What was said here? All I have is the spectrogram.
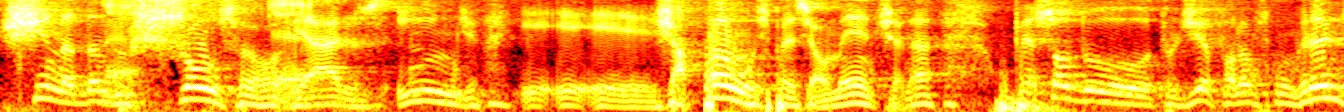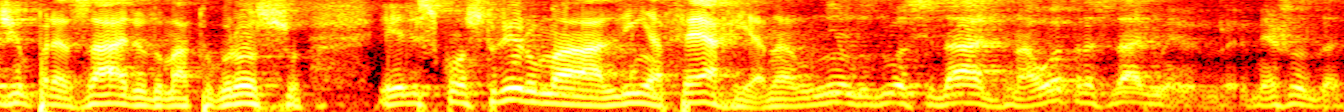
China dando É. shows ferroviários, Índia, e, e- e Japão especialmente, né? O pessoal do outro dia falamos com um grande empresário do Mato Grosso, eles construíram uma linha férrea, né, unindo duas cidades, na outra cidade me, me ajuda,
